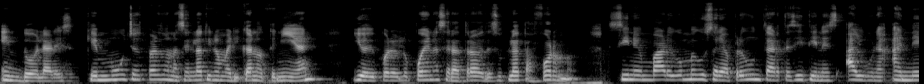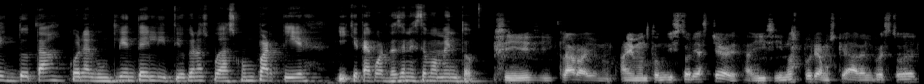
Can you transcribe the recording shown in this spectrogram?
en dólares que muchas personas en Latinoamérica no tenían y hoy por hoy lo pueden hacer a través de su plataforma. Sin embargo, me gustaría preguntarte si tienes alguna anécdota con algún cliente de litio que nos puedas compartir y que te acuerdes en este momento. Sí, sí, claro, hay un, hay un montón de historias chéveres. Ahí sí nos podríamos quedar el resto del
